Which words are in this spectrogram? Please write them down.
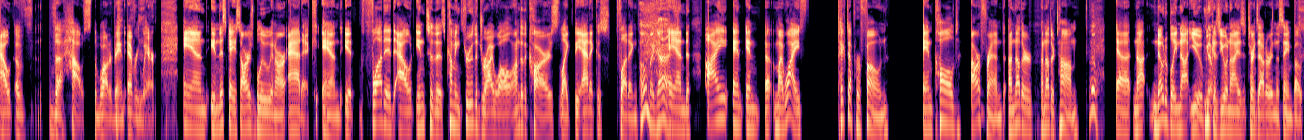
out of the house, the water vane everywhere. And in this case, ours blew in our attic and it flooded out into this, coming through the drywall onto the cars, like the attic is flooding. Oh my god! And I and and uh, my wife picked up her phone and called our friend, another another Tom, Oh. Uh, not notably not you, because you and I, as it turns out, are in the same boat,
